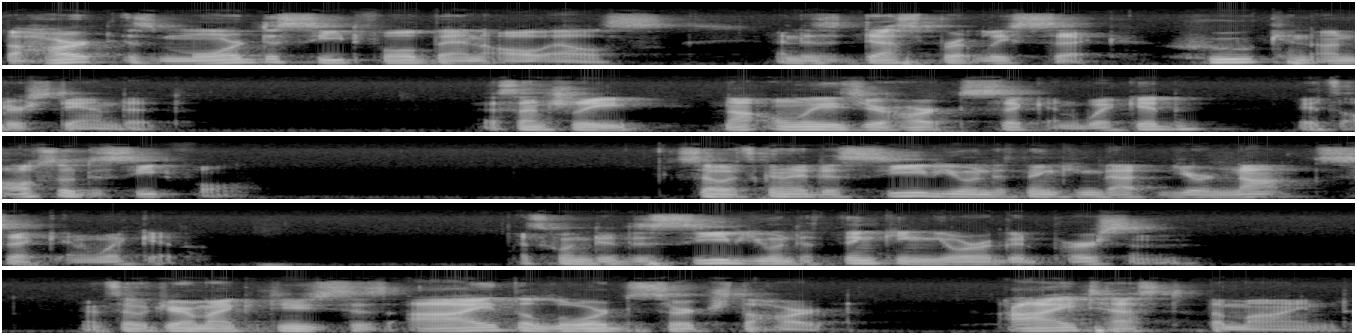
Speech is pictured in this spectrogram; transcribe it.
The heart is more deceitful than all else and is desperately sick. Who can understand it? Essentially, not only is your heart sick and wicked, it's also deceitful. So it's going to deceive you into thinking that you're not sick and wicked. It's going to deceive you into thinking you're a good person. And so Jeremiah continues, he says, I, the Lord, search the heart. I test the mind,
